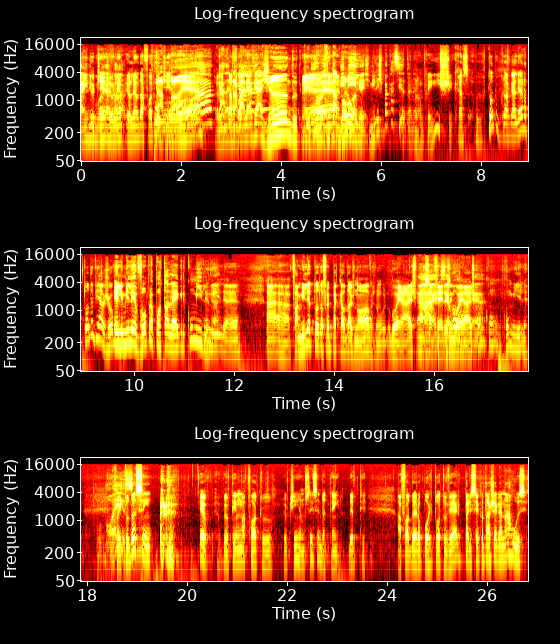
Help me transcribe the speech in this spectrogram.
Aí Eu, tinha- e eu lembro, eu lembro da foto que Pô, eu tinha. é. "Ó, lembro cara, da Trabalhar viajando, que É. vida E boa. milhas, milhas pra caceta, né? Eu falei, ixi, todo, a galera toda viajou Ele me levou pra Porto Alegre com com milha. milha, é. A, a família toda foi para Caldas Novas, no, no Goiás, Ah, passar férias é em bom, Goiás é. com, com, com milha. É Foi isso, tudo né? assim. Eu, eu tenho uma foto, eu tinha, não sei se ainda tenho, devo ter. A foto do aeroporto de Porto Velho, que parecia que eu estava chegando na Rússia.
